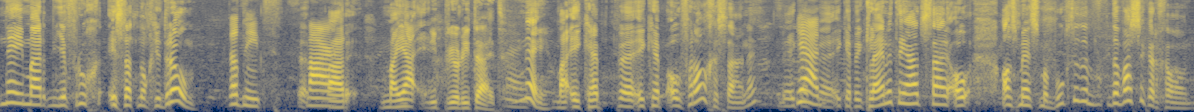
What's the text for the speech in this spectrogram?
Nee, maar je vroeg, is dat nog je droom? Dat niet. Eh, Maar, maar, maar ja, Niet prioriteit. nee. Nee, maar ik heb, eh, ik heb overal gestaan. Hè? Ik, Ja. heb, eh, ik heb in kleine theaters staan. Oh, als mensen me boekten, dan, dan was ik er gewoon.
